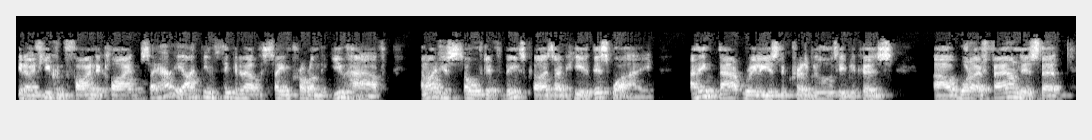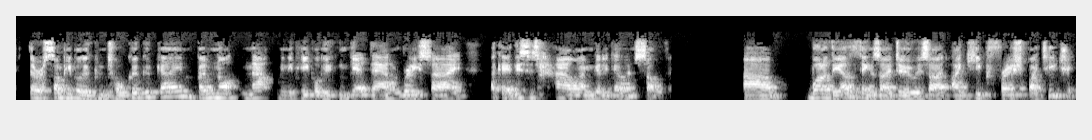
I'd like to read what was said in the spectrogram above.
you know, if you can find a client and say, hey, I've been thinking about the same problem that you have, and I just solved it for these guys over here this way, I think that really is the credibility because uh, what I've found is that there are some people who can talk a good game, but not that many people who can get down and really say, okay, this is how I'm going to go and solve it. Um, one of the other things I do is I, I keep fresh by teaching.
